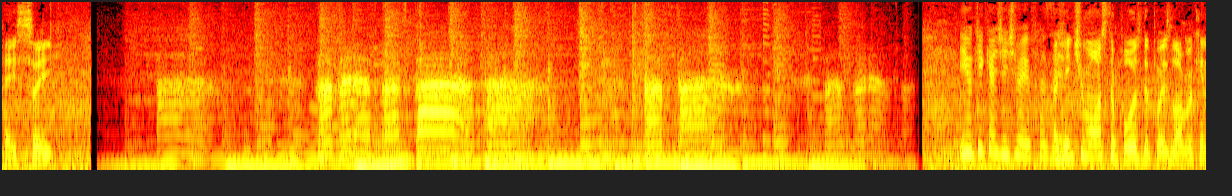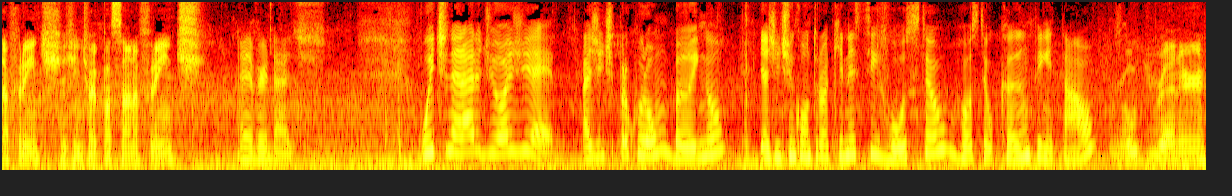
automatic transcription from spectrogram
É isso aí. E o que, que a gente veio fazer? A gente mostra o posto depois logo aqui na frente. A gente vai passar na frente. É verdade. O itinerário de hoje é: a gente procurou um banho e a gente encontrou aqui nesse hostel, hostel camping e tal. Roadrunner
